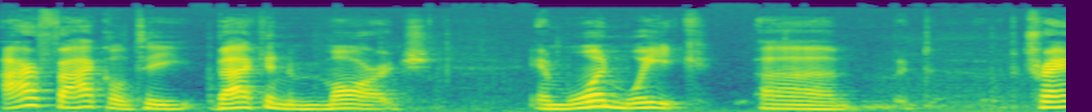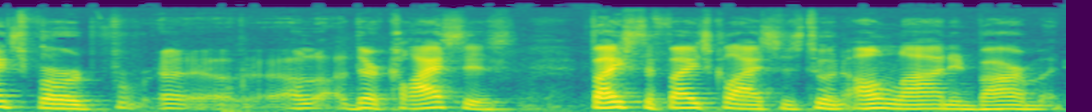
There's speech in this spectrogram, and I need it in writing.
Our faculty back in March in one week uh, transferred uh, uh, their classes, face to face classes, to an online environment,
